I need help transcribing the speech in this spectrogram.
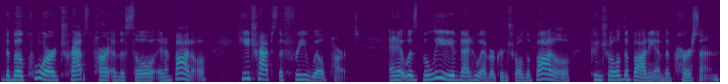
the Bokor traps part of the soul in a bottle. He traps the free will part. And it was believed that whoever controlled the bottle controlled the body of the person.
